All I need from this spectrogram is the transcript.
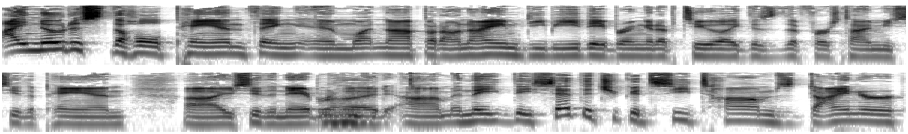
I noticed the whole pan thing and whatnot, but on IMDb they bring it up too. Like this is the first time you see the pan, uh, you see the neighborhood, um, and they they said that you could see Tom's Diner,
